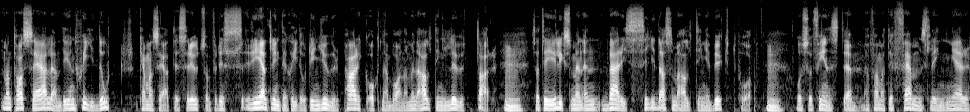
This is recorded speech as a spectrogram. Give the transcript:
man tar Sälen, det är ju en skidort kan man säga att det ser ut som. För det är egentligen inte en skidort, det är en djurpark och den här banan, men allting lutar. Mm. Så att det är ju liksom en, en bergssida som allting är byggt på. Mm. Och så finns det, jag har att det är fem slingor,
